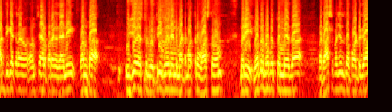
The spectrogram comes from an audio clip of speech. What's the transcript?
ఆర్థికేతర అంశాల పరంగా కానీ కొంత ఉద్యోగస్తులు వ్యతిరేకమైన మాట మాత్రం వాస్తవం. మరి నూతన ప్రభుత్వం మీద మరి రాష్ట్ర ప్రజలతో పాటుగా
